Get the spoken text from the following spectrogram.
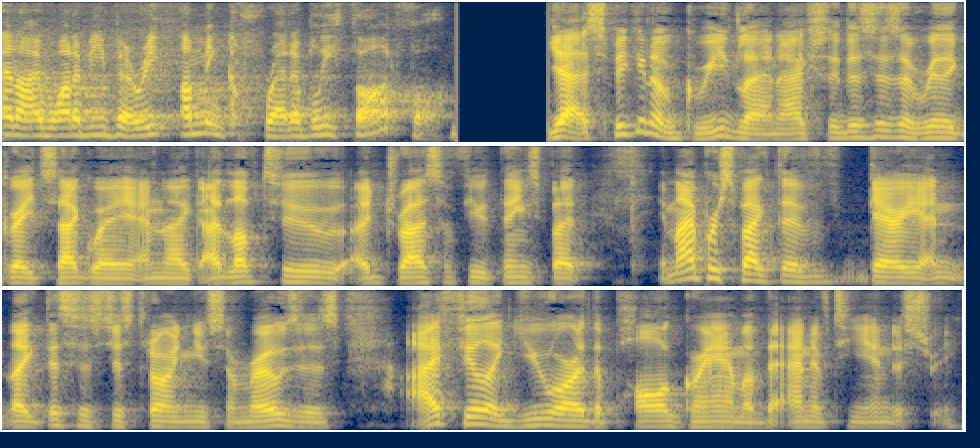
and I want to be very I'm incredibly thoughtful. Yeah, speaking of Greedland, actually, this is a really great segue, and like I'd love to address a few things. But in my perspective, Gary, and like this is just throwing you some roses. I feel like you are the Paul Graham of the NFT industry.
